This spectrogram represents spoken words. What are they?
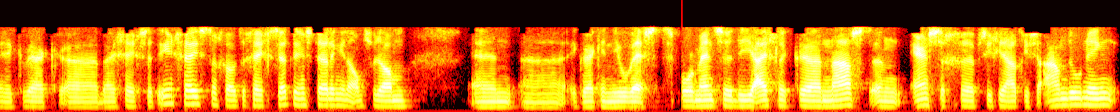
Ik werk eh, bij GGZ Ingeest, een grote GGZ-instelling in Amsterdam. En eh, ik werk in Nieuw-West. Voor mensen die eigenlijk eh, naast een ernstige psychiatrische aandoening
